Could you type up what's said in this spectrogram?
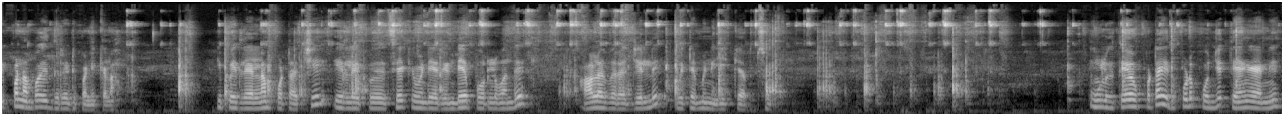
இப்போ நம்ம இது ரெடி பண்ணிக்கலாம். இப்போ இதில் எல்லாம் போட்டாச்சு. இதில் இப்போ சேர்க்க வேண்டிய ரெண்டே பொருள் வந்து aloe vera gel vitamin E capsule உங்களுக்கு தேவைப்பட்டால் இது கூட கொஞ்சம் தேங்காய் எண்ணெய்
